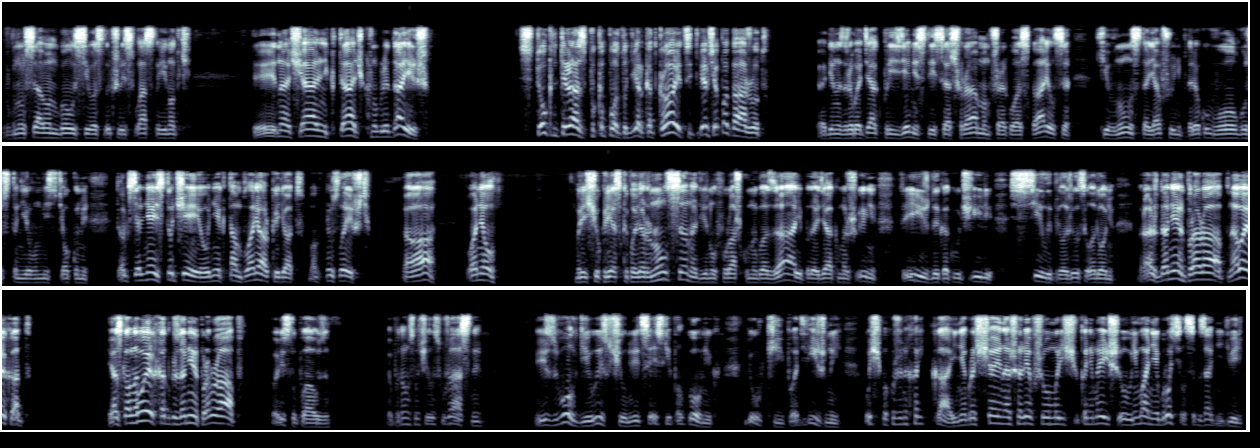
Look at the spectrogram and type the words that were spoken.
В гнусавом голосе его слышались властные нотки. — Ты, начальник, тачку наблюдаешь? Стукни три раза по капоту, дверка откроется, тебе все покажут. Один из работяг, приземистый со шрамом, широко оскалился, кивнул на стоявшую неподалеку «Волгу» с тонированными стеклами. — Только сильнее стучи, у них там планерка идет, мог не услышать. — А, понял. Мрещук резко повернулся, надвинул фуражку на глаза и, подойдя к машине, трижды, как учили, с силой приложился ладонью. — Гражданин прораб, на выход! — Я сказал, на выход, гражданин прораб! Повисла пауза. А потом случилось ужасное. Из Волги выскочил милицейский полковник, юркий, подвижный, очень похожий на хорька, и, не обращая на ошалевшего морячука ни малейшего внимания, бросился к задней двери.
